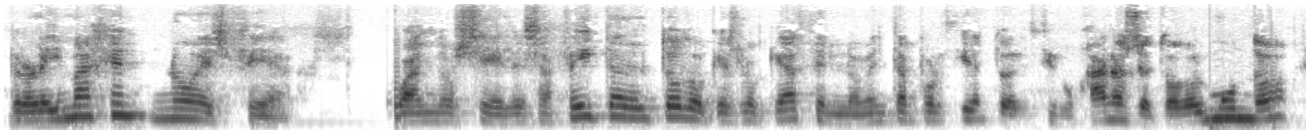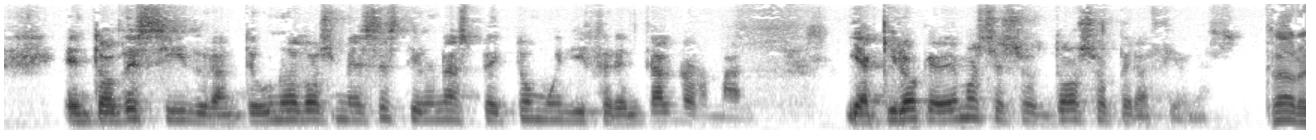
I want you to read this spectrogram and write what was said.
pero la imagen no es fea. Cuando se desafeita del todo, que es lo que hacen el 90% de cirujanos de todo el mundo, entonces sí, durante uno o dos meses tiene un aspecto muy diferente al normal. Y aquí lo que vemos es dos operaciones. Claro,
